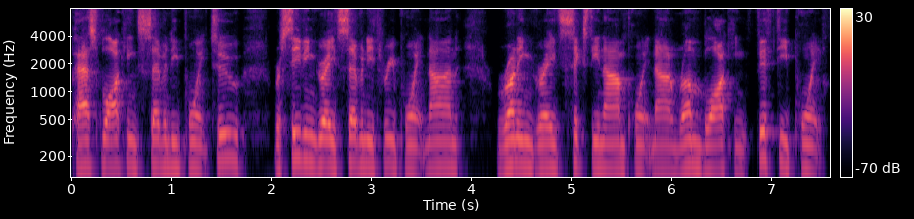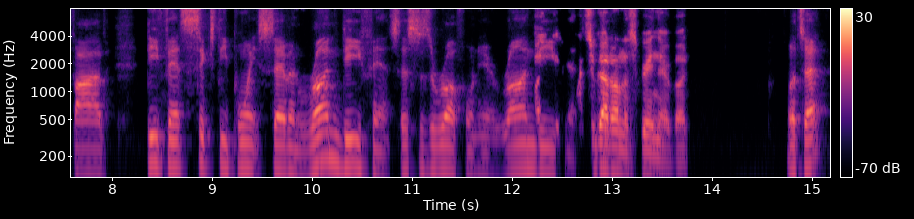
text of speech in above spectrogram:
Pass blocking 70.2, receiving grade 73.9, running grade 69.9, run blocking 50.5, defense 60.7, run defense. This is a rough one here. Run defense. What you got on the screen there, bud? What's that?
